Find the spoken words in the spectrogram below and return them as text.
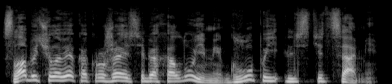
Слабый человек окружает себя халуями, глупый — льстецами.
